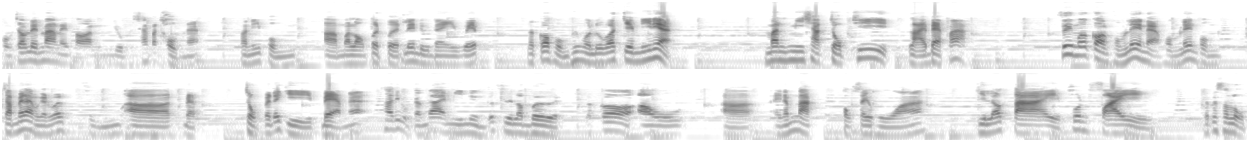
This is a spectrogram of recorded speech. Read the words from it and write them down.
ผมชอบเล่นมากในตอนอยู่ชั้นประถมนะ ตอนนี้ผมมาลองเปิดเปิดเล่นดูในเว็บ แล้วก็ผมเพิ่งมารู้ว่าเกมนี้เนี่ย มันมีฉากจบที่หลายแบบมาก ซึ่งเมื่อก่อนผมเล่นอะผมเล่นผมจำไม่ได้เหมือนกันว่าผมแบบ จบไปได้กี่แบบนะ ถ้าที่ผมจำได้มีหนึ่งก็คือระเบิด แล้วก็เอาอไอ้น้ำหนักตกใส่หัว กินแล้วตายพ่นไฟ แล้วก็สลบ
